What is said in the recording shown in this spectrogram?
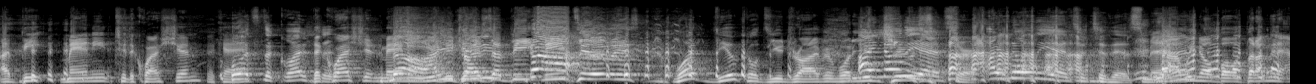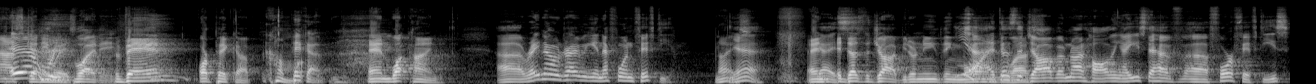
I beat Manny to the question. Okay. What's the question? The question Manny No, are usually you tries kidding to beat me to is what vehicle do you drive and what do you I know choose? the answer. I know the answer to this, man. Yeah, we know both, but I'm going to ask Everybody. anyways. Van or pickup? Come on. Pickup. And what kind? Uh, right now I'm driving an F one fifty. Nice. Yeah. And Yeah, it does the job. You don't need anything more. Yeah, it anything does the job. I'm not hauling. I used to have uh, 450s.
